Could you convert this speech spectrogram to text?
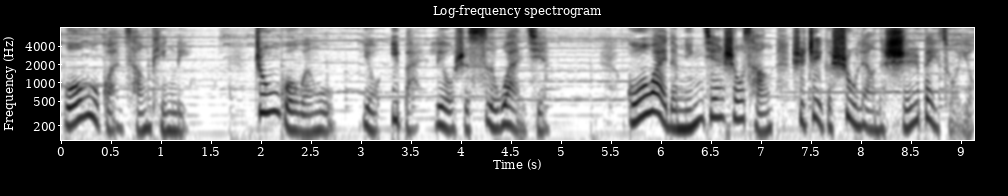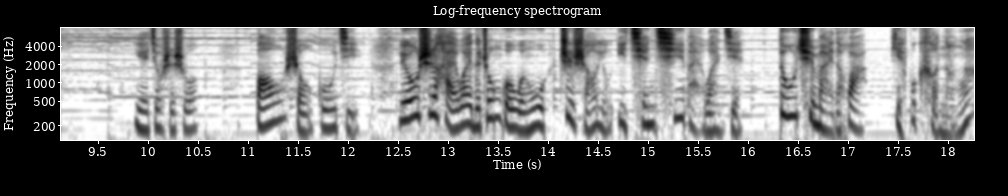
博物馆藏品里，中国文物有一百六十四万件。国外的民间收藏是这个数量的十倍左右，也就是说，保守估计，流失海外的中国文物至少有一千七百万件，都去买的话也不可能啊。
